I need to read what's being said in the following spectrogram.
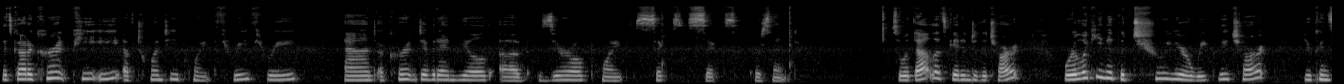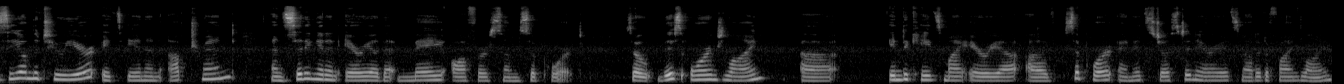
It's got a current PE of 20.33 and a current dividend yield of 0.66%. So with that, let's get into the chart. We're looking at the two-year weekly chart. You can see on the two-year, it's in an uptrend and sitting at an area that may offer some support. So this orange line uh, indicates my area of support and it's just an area, it's not a defined line.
